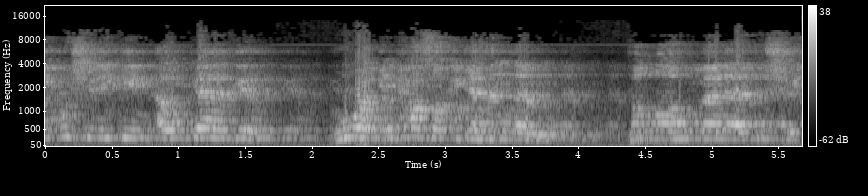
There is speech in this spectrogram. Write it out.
بمشرك أو كافر هو من حصب جهنم؟ فاللهم لا تشمت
